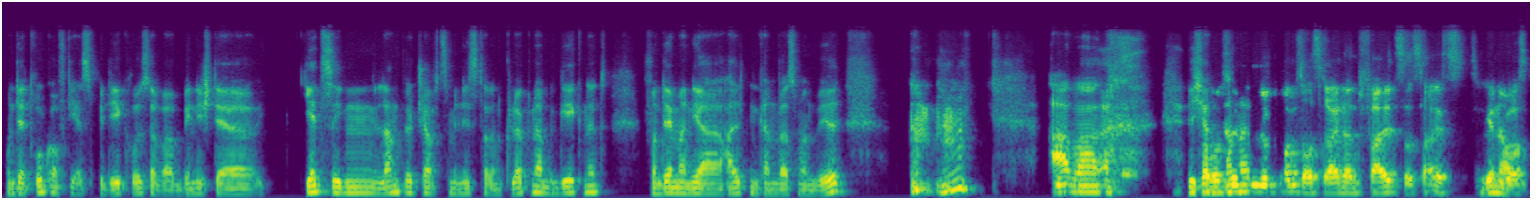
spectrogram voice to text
und der Druck auf die SPD größer war, bin ich der jetzigen Landwirtschaftsministerin Klöckner begegnet, von der man ja halten kann, was man will. Aber ich habe. Du kommst aus Rheinland-Pfalz, das heißt, genau, du hast,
